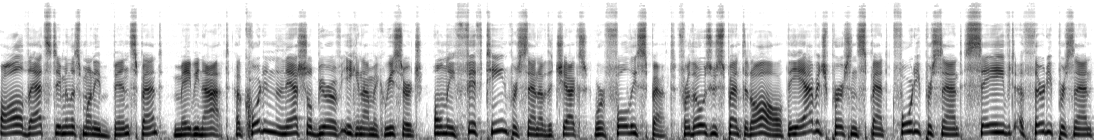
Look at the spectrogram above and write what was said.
all that stimulus money been spent? Maybe not. According to the National Bureau of Economic Research, only 15% of the checks were fully spent. For those who spent it all, the average person spent 40%, saved 30%,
